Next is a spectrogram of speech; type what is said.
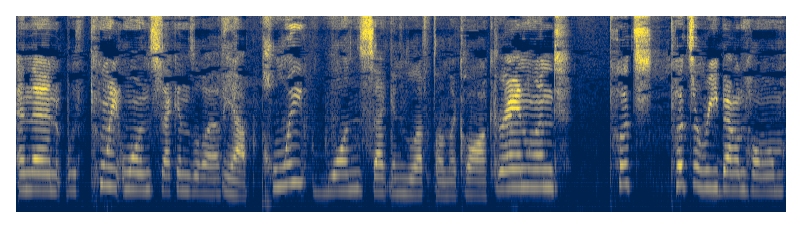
and then with 0.1 seconds left yeah. Point one second left on the clock, Granlund puts puts a rebound home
